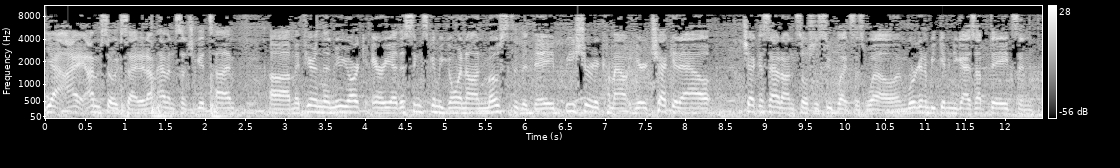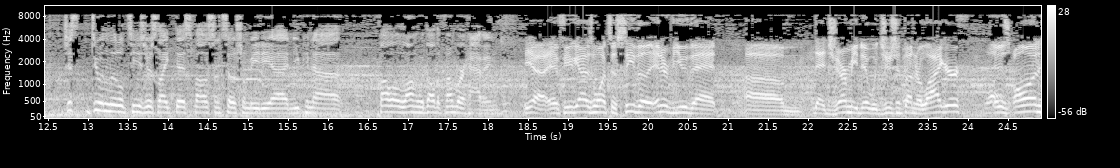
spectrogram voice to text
Yeah, I, I'm so excited. I'm having such a good time. Um, if you're in the New York area, this thing's going to be going on most of the day. Be sure to come out here, check it out. Check us out on Social Suplex as well. And we're going to be giving you guys updates and just doing little teasers like this. Follow us on social media, and you can uh, follow along with all the fun we're having. Yeah, if you guys want to see the interview that um, that Jeremy did with Jushin Thunder Liger, it is on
